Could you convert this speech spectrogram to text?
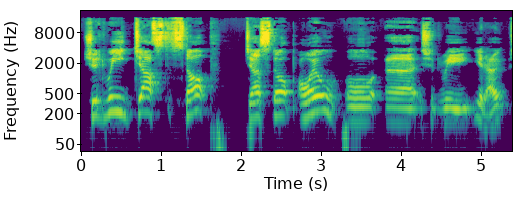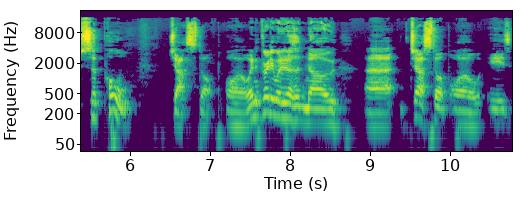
Should we just stop? Just stop oil? Or uh, should we, you know, support Just Stop Oil? And for anyone who doesn't know, uh, Just Stop Oil is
